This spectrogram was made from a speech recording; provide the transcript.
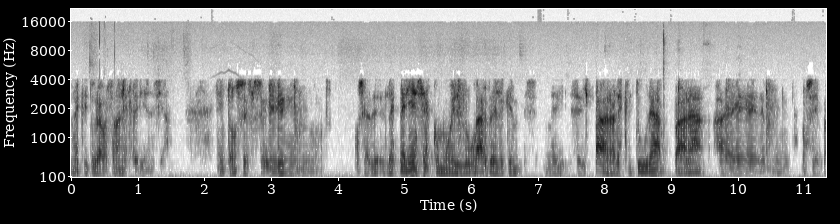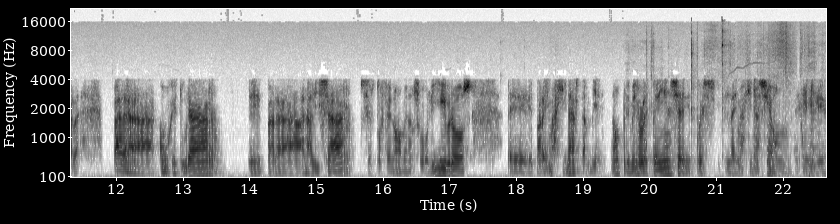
una escritura basada en la experiencia. Entonces, eh, o sea, la experiencia es como el lugar del que se dispara la escritura para, eh, no sé, para, para conjeturar, eh, para analizar ciertos fenómenos o libros, eh, para imaginar también, ¿no? Primero la experiencia y después la imaginación. Eh,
